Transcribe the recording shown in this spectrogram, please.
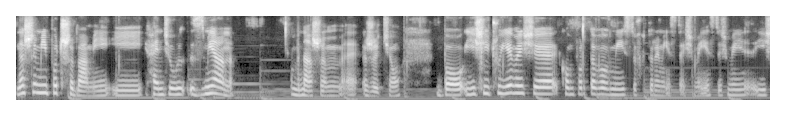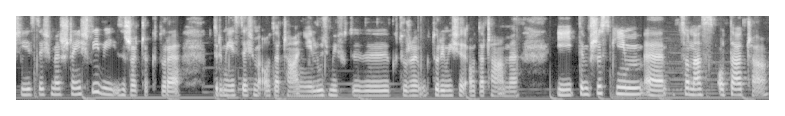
naszymi potrzebami i chęcią zmian w naszym e, życiu, bo jeśli czujemy się komfortowo w miejscu, w którym jesteśmy, jesteśmy jeśli jesteśmy szczęśliwi z rzeczy, które, którymi jesteśmy otaczani, ludźmi, którzy, którymi się otaczamy i tym wszystkim, e, co nas otacza,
